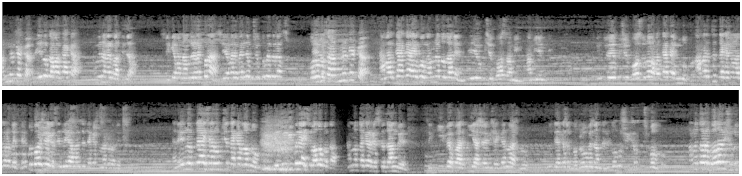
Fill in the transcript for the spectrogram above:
আপনার কাকা? এই লোক আমার কাকা তুমি নামের বাতিজা সে কি আমার নাম ধরে রাখব না? সে আমার বাইরে বসে করে আপনার কাকা। আমার কাকা এবং আমরা তো জানেন এই অফিসের বস আমি আমি এমনি কিন্তু এই অফিসের বস হলো আমার কাকাই মূলত। আমার যে দেখাশোনা করা এত বয়স হয়ে গেছে যে আমার যে দেখাশোনা করা এই লোকটা আইসে আর অফিসে দেখার জন্য। লুঙ্গি করে আইসে ভালো কথা। আমরা তাকে কাছে জানবেন। যে কি ব্যাপার, কি বিষয়, কেন কাছে ভদ্রভাবে জানতেন অবশ্যই সব কিছু বলব। আমরা তো আর বলারই সুযোগ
